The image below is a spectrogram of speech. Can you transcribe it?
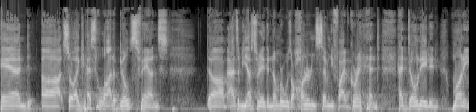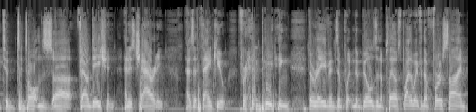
And uh, so I guess a lot of Bills fans, um, as of yesterday, the number was 175 grand, had donated money to, to Dalton's uh, foundation and his charity as a thank you for him beating the Ravens and putting the Bills in the playoffs. By the way, for the first time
